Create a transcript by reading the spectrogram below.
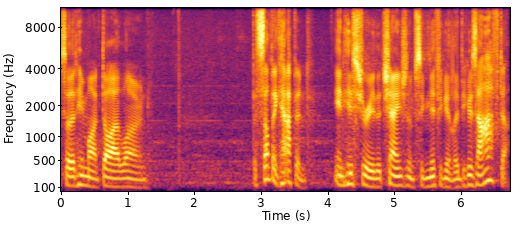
so that he might die alone. But something happened in history that changed them significantly because after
